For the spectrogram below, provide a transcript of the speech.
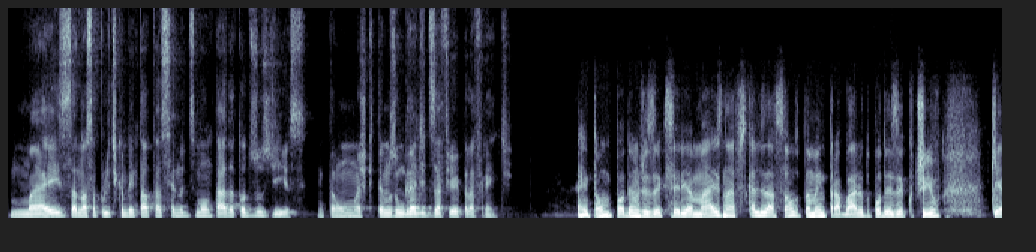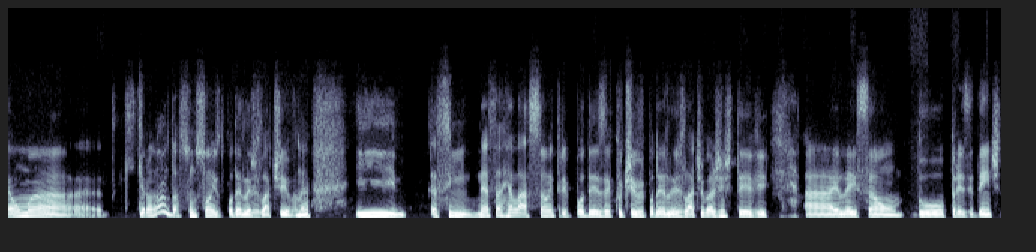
mas a nossa política ambiental está sendo desmontada todos os dias. Então, acho que temos um grande desafio pela frente. É, então, podemos dizer que seria mais na fiscalização também do trabalho do Poder Executivo que é uma que era uma das funções do poder legislativo, né? E assim, nessa relação entre poder executivo e poder legislativo, a gente teve a eleição do presidente,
